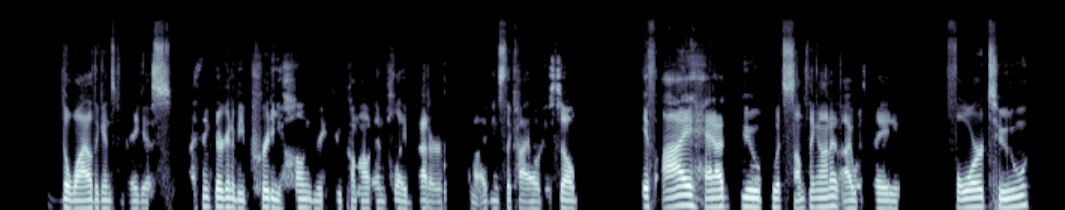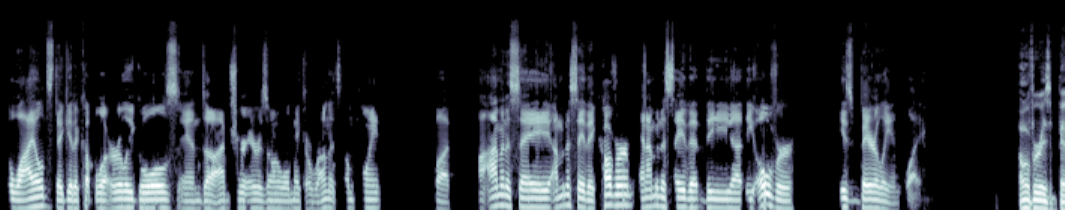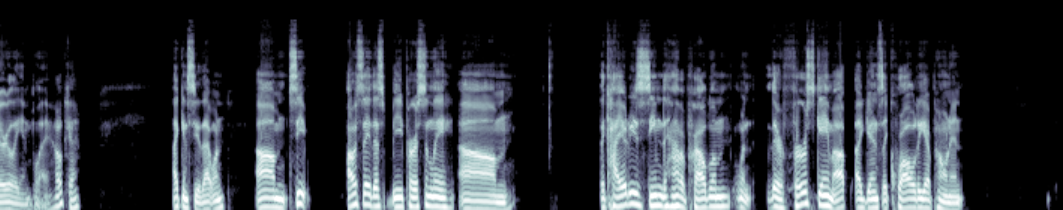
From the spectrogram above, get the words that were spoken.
the Wild against Vegas, I think they're going to be pretty hungry to come out and play better uh, against the Coyotes. So if I had to put something on it, I would say four two the Wilds. They get a couple of early goals, and uh, I'm sure Arizona will make a run at some point. But I'm going to say I'm going to say they cover, and I'm going to say that the uh, the over is barely in play. Over is barely in play. Okay, I can see that one. Um, see, I would say this me personally. Um, the Coyotes seem to have a problem when their first game up against a quality opponent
